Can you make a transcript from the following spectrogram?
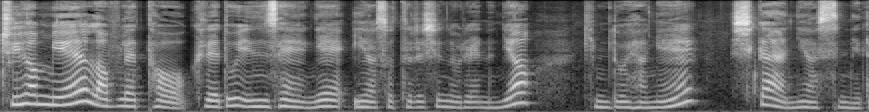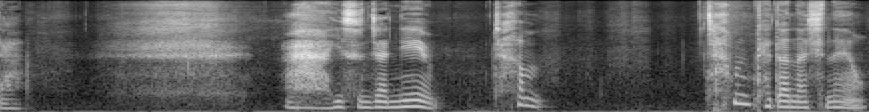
주현미의 러브레터 그래도 인생에 이어서 들으신 노래는요. 김도향의 시간이었습니다. 아, 이순자님, 참, 참 대단하시네요.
